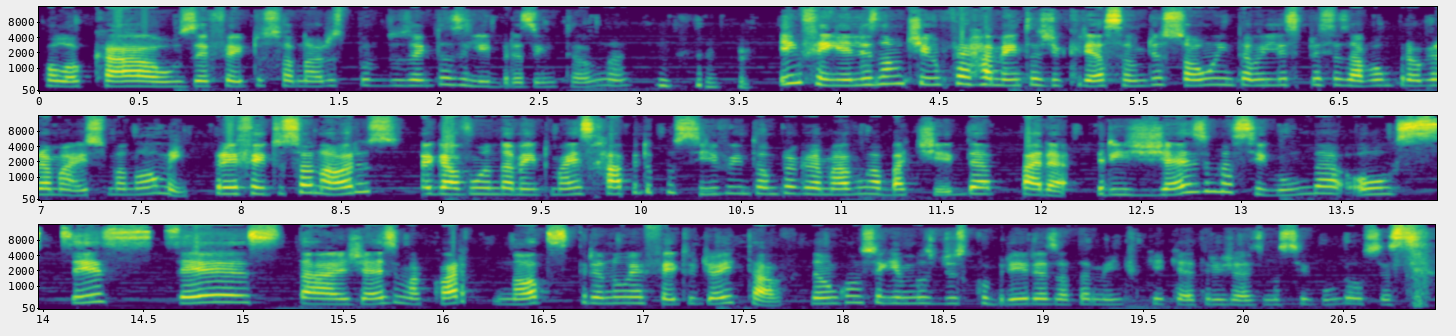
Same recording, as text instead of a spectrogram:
colocar os efeitos sonoros por 200 libras, então, né? Enfim, eles não tinham ferramentas de criação de som, então eles precisavam programar isso manualmente. Para efeitos sonoros, pegavam o andamento mais rápido possível, então programavam a batida para 32ª ou 64ª notas, criando um efeito de oitava. Não conseguimos descobrir exatamente o que é 32ª ou 60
